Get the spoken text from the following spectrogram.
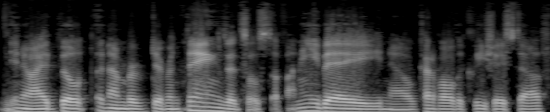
you know, I had built a number of different things. I'd sold stuff on eBay, you know, kind of all the cliche stuff.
